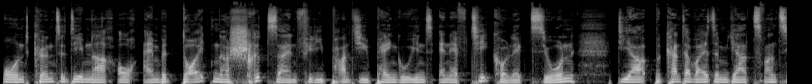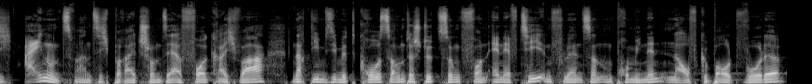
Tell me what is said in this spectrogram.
und könnte demnach auch ein bedeutender Schritt sein für die Pudgy Penguins NFT-Kollektion, die ja bekannterweise im Jahr 2021 bereits schon sehr erfolgreich war, nachdem sie mit großer Unterstützung von NFT-Influencern und Prominenten aufgebaut wurde.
